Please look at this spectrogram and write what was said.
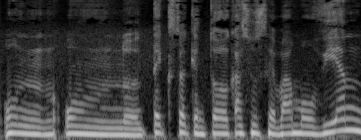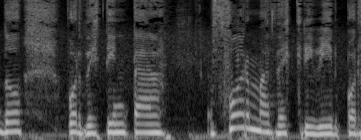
un, un texto que en todo caso se va moviendo por distintas formas de escribir, por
